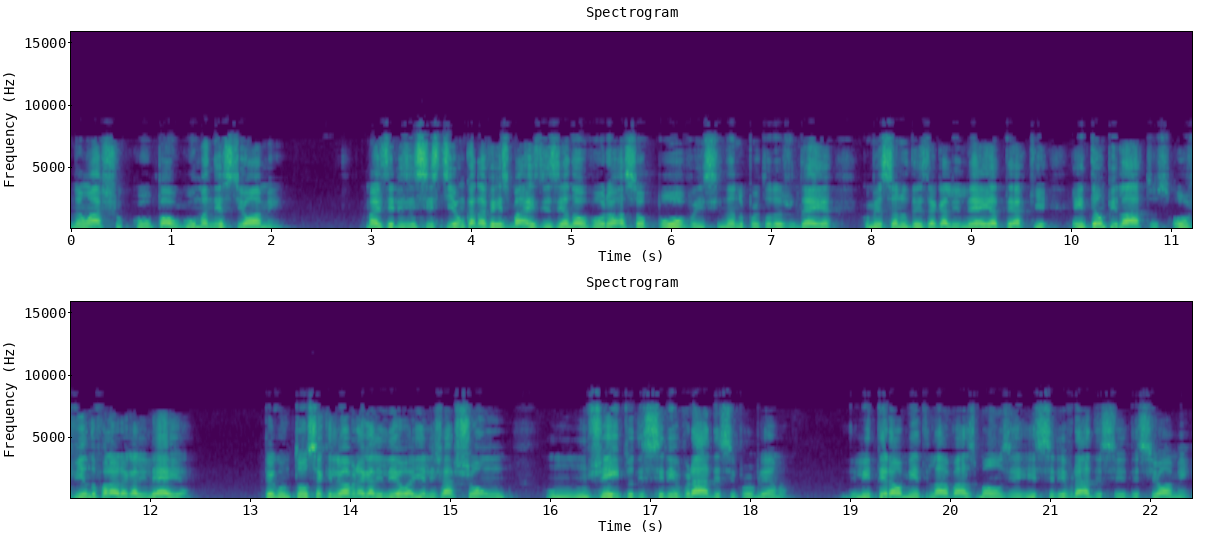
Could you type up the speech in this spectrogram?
não acho culpa alguma neste homem. Mas eles insistiam cada vez mais, dizendo: Alvoroça o povo, ensinando por toda a Judéia, começando desde a Galiléia até aqui. Então Pilatos, ouvindo falar da Galiléia, perguntou se aquele homem era galileu. Aí ele já achou um, um, um jeito de se livrar desse problema de literalmente lavar as mãos e, e, se livrar desse, desse homem.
